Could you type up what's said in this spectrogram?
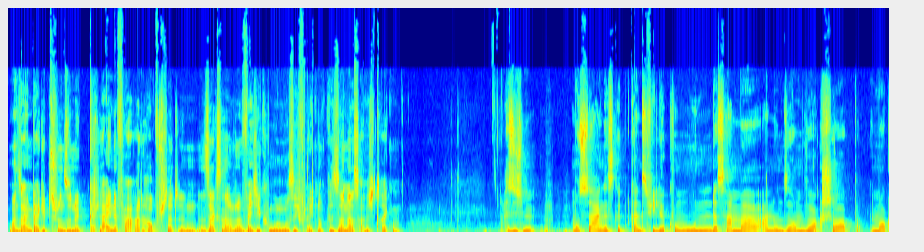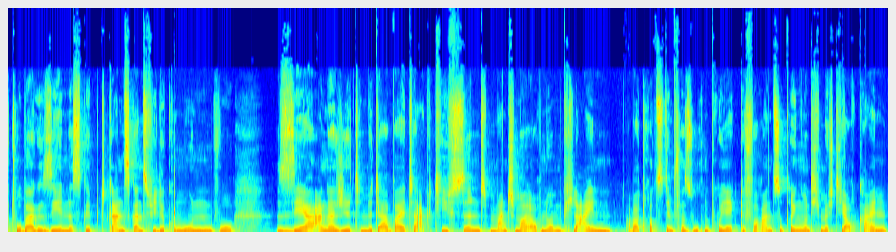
wo man sagen, da gibt es schon so eine kleine Fahrradhauptstadt in Sachsen oder welche Kommune muss sich vielleicht noch besonders anstrecken? Also ich muss sagen, es gibt ganz viele Kommunen, das haben wir an unserem Workshop im Oktober gesehen. Es gibt ganz, ganz viele Kommunen, wo sehr engagierte Mitarbeiter aktiv sind, manchmal auch nur im Kleinen, aber trotzdem versuchen, Projekte voranzubringen. Und ich möchte hier auch keinen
